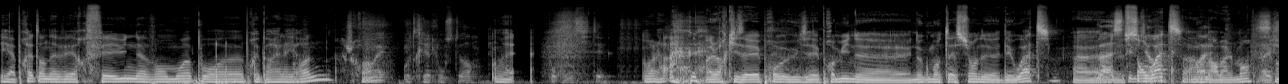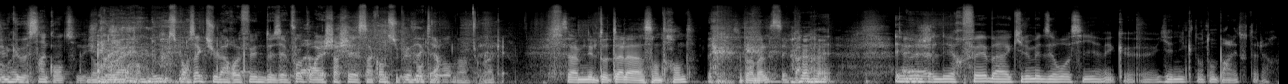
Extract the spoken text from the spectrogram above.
Et après, t'en avais refait une avant moi pour euh, préparer l'Iron, je crois. Ouais, au Triathlon Store, Ouais. pour citer. Voilà. Alors qu'ils avaient, pro- ils avaient promis une, une augmentation de- des watts, euh, Bah, de c'était le 100 cas. watts hein, Ouais. normalement. Ouais, J'ai eu que 50, mais c'est pour ça que tu l'as refait une deuxième fois pour aller chercher les 50 supplémentaires. Ça a amené le total à 130. C'est pas mal. C'est pas mal. Et Euh, je l'ai refait bah, à kilomètre zéro aussi avec euh, Yannick dont on parlait tout à l'heure.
